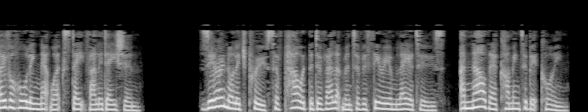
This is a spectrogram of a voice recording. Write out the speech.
overhauling network state validation. Zero-knowledge proofs have powered the development of Ethereum Layer 2s, and now they're coming to Bitcoin.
